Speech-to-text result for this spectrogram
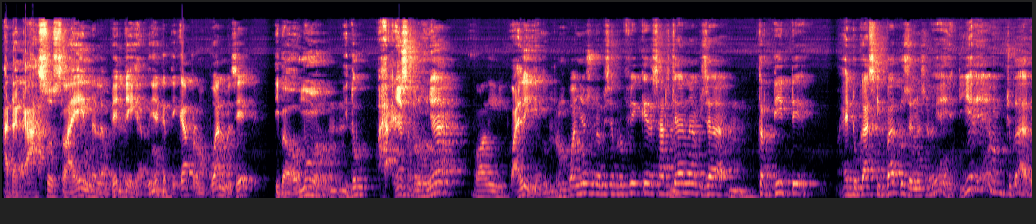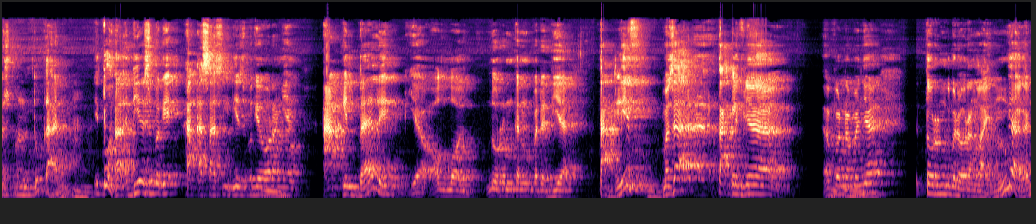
ada kasus lain dalam fikih. Artinya ketika perempuan masih di bawah umur, itu haknya sepenuhnya Wali. wali. Perempuannya sudah bisa berpikir sarjana bisa terdidik edukasi bagus dan sebagainya. Dia yang juga harus menentukan. Itu hak dia sebagai hak asasi dia sebagai orang yang akil balik. Ya Allah nurunkan kepada dia taklif. Masa taklifnya apa namanya turun kepada orang lain? Enggak kan?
